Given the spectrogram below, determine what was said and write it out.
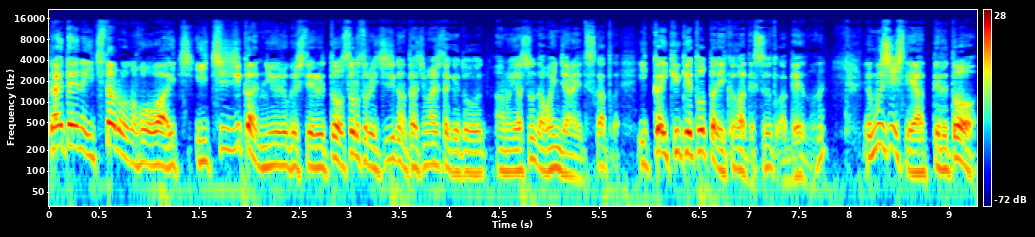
大体ね、一太郎の方は 1, 1時間入力してると、そろそろ1時間経ちましたけど、あの、休んだ方がいいんじゃないですかとか、一回休憩取ったらいかがですとか出るのね。無視してやってると、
